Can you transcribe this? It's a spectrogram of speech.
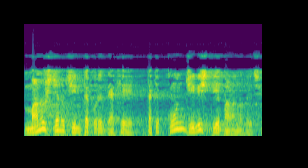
মানুষ যেন চিন্তা করে দেখে তাকে কোন জিনিস দিয়ে বানানো হয়েছে।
